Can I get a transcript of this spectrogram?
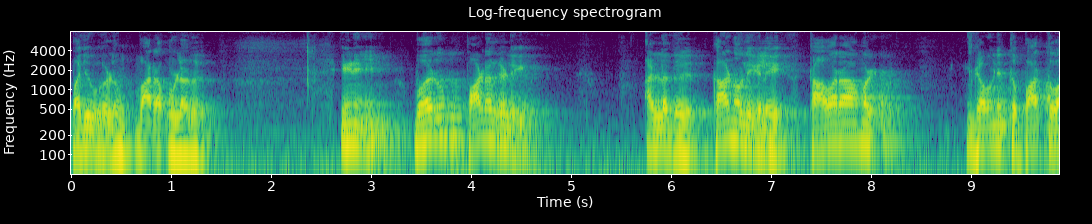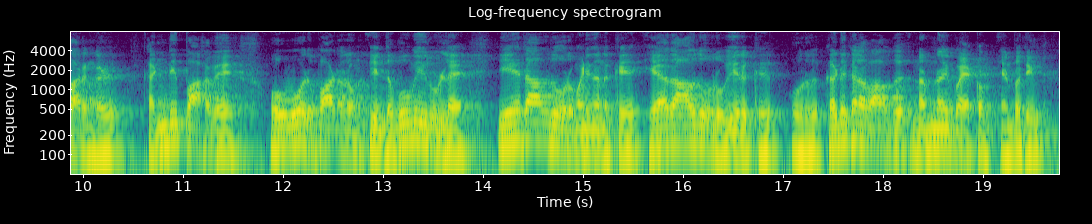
பதிவுகளும் வர உள்ளது. இனி வரும் பாடல்களை அல்லது காணொளிகளை தவறாமல் கவனித்து பார்த்து வாருங்கள். கண்டிப்பாகவே ஒவ்வொரு பாடலும் இந்த பூமியில் உள்ள ஏதாவது ஒரு மனிதனுக்கு ஏதாவது ஒரு உயிருக்கு ஒரு கடுகளவாவது நன்மை பயக்கும் என்பதில்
